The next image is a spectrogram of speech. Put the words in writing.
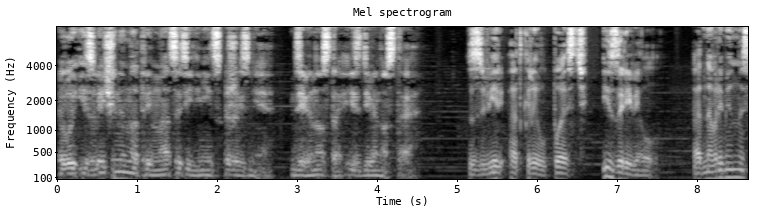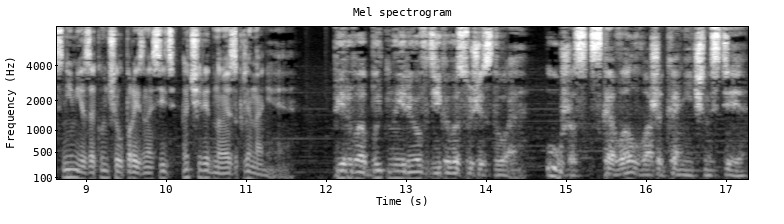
Вы излечены на 13 единиц жизни. 90 из 90. Зверь открыл пасть и заревел. Одновременно с ним я закончил произносить очередное заклинание. «Первобытный рев дикого существа. Ужас сковал ваши конечности.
